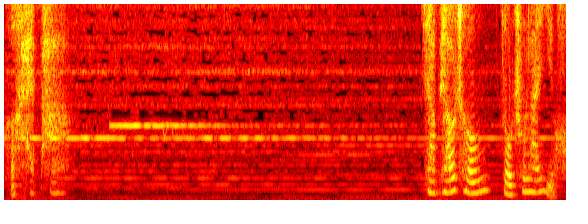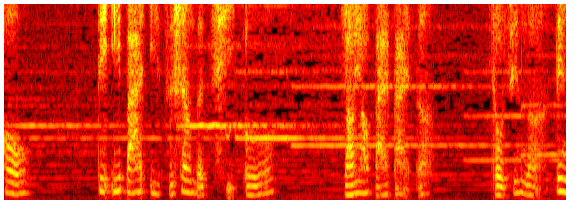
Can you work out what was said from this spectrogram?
和害怕。小瓢虫走出来以后，第一把椅子上的企鹅摇摇摆摆的走进了另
